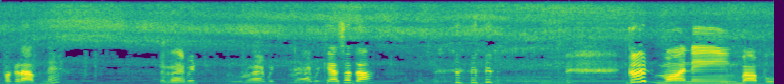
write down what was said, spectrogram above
पकड़ा आपने? रैबिट रैबिट रैबिट कैसा था? गुड मॉर्निंग बाबू।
